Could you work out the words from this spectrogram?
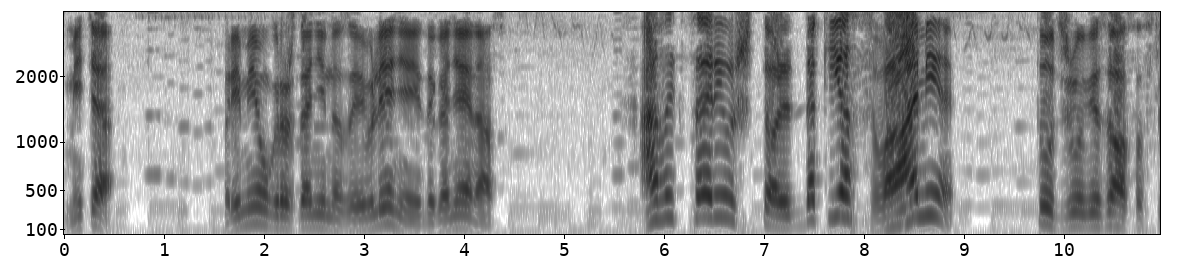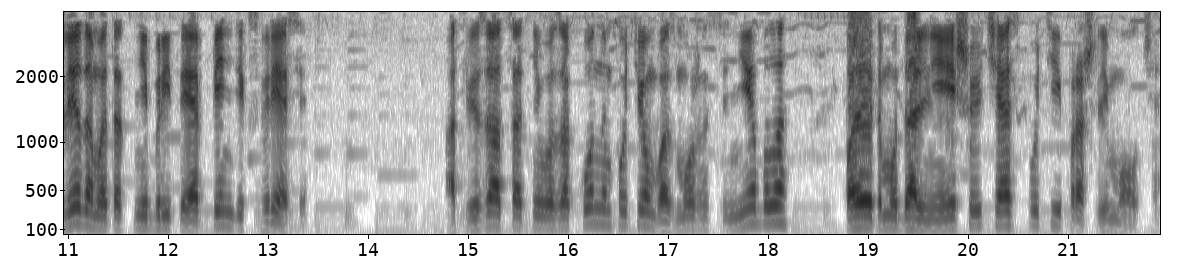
Митя, прими у гражданина заявление и догоняй нас. А вы к царю, что ли? Так я с вами! Тут же увязался следом этот небритый аппендикс в рясе. Отвязаться от него законным путем возможности не было, поэтому дальнейшую часть пути прошли молча.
